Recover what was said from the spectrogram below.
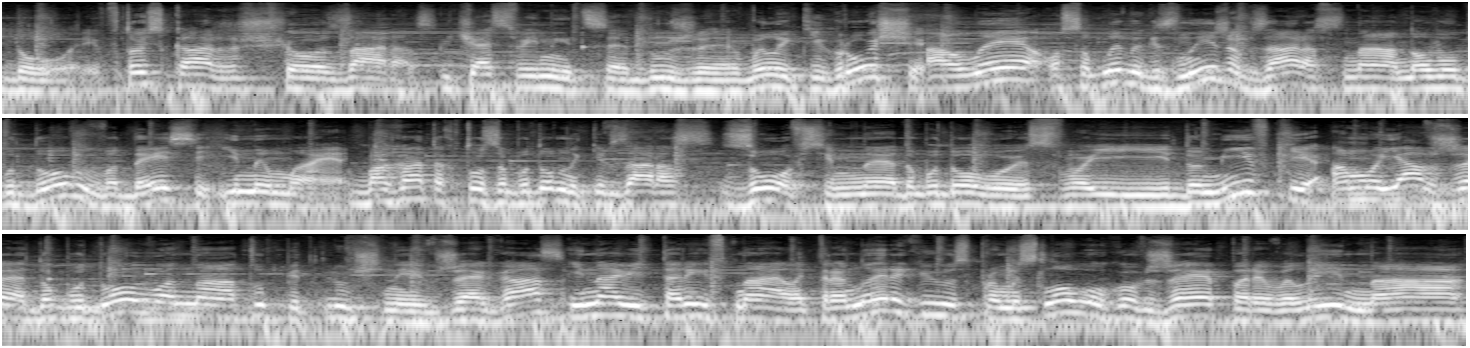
доларів. Хтось каже, що зараз під час війни це дуже великі гроші, але особливих знижок зараз на новобудови в Одесі і немає. Багато хто забудовників зараз зовсім не добудовує свої домівки. А моя вже добудована. Тут підключений вже газ, і навіть тариф на електроенергію з промислового вже перевели на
